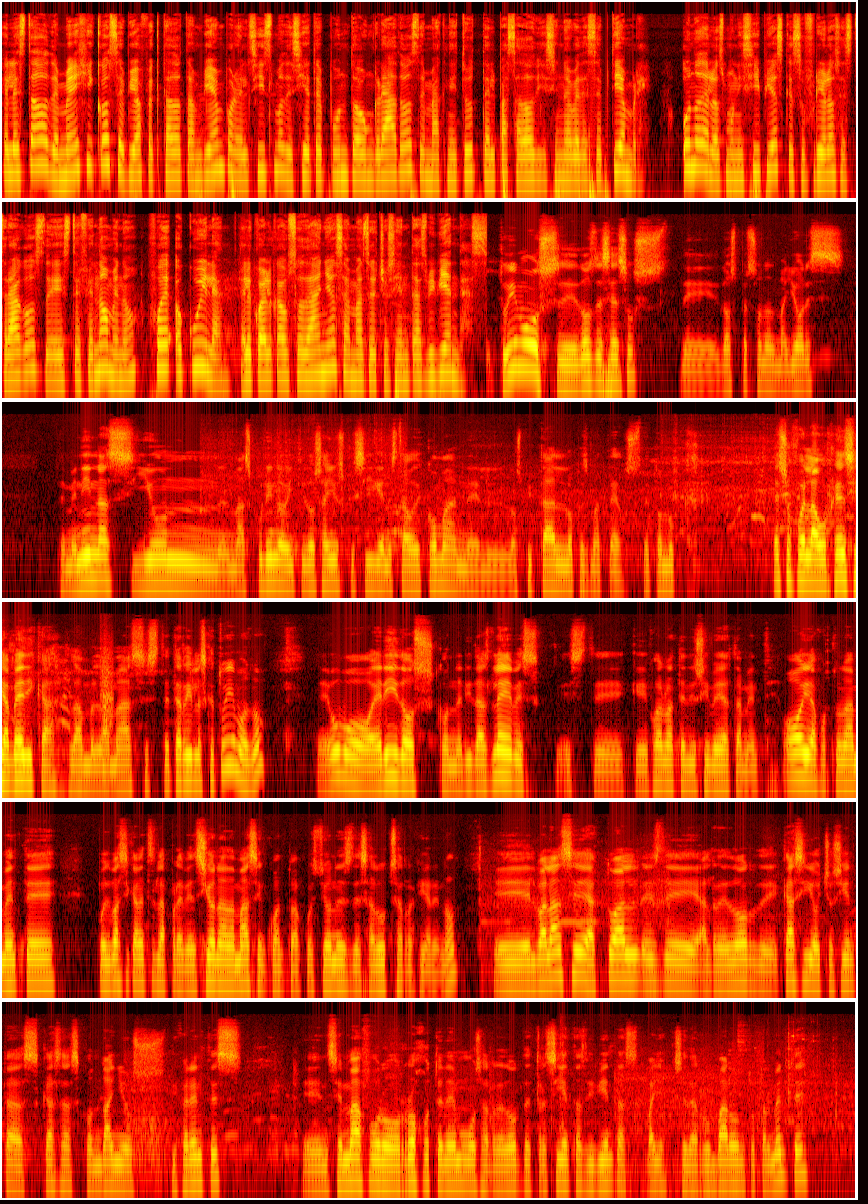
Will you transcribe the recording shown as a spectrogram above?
El Estado de México se vio afectado también por el sismo de 7.1 grados de magnitud del pasado 19 de septiembre. Uno de los municipios que sufrió los estragos de este fenómeno fue Ocuilan, el cual causó daños a más de 800 viviendas. Tuvimos eh, dos decesos de dos personas mayores, femeninas y un masculino de 22 años que sigue en estado de coma en el Hospital López Mateos de Toluca. Eso fue la urgencia médica, la, más este, terrible que tuvimos, ¿no? Eh, hubo heridos con heridas leves este, que fueron atendidos inmediatamente. Hoy, afortunadamente, pues básicamente es la prevención nada más en cuanto a cuestiones de salud se refiere. ¿no? Eh, el balance actual es de alrededor de casi 800 casas con daños diferentes. En semáforo rojo tenemos alrededor de 300 viviendas, vaya, que se derrumbaron totalmente.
